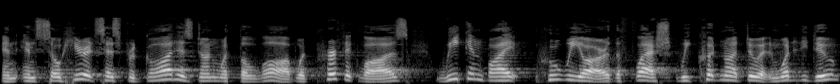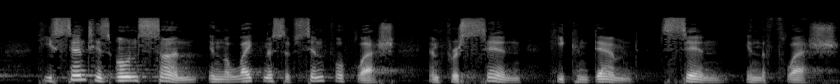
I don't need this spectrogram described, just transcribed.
And, and so here it says, For God has done what the law, what perfect laws, weakened by who we are, the flesh, we could not do it. And what did He do? He sent his own son in the likeness of sinful flesh, and for sin he condemned sin in the flesh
